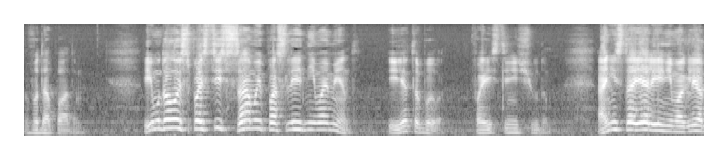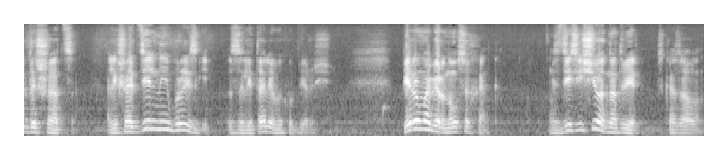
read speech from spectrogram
водопадом. Им удалось спастись в самый последний момент, и это было поистине чудом. Они стояли и не могли отдышаться. Лишь отдельные брызги залетали в их убежище. Первым обернулся Хэнк. «Здесь еще одна дверь», — сказал он.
